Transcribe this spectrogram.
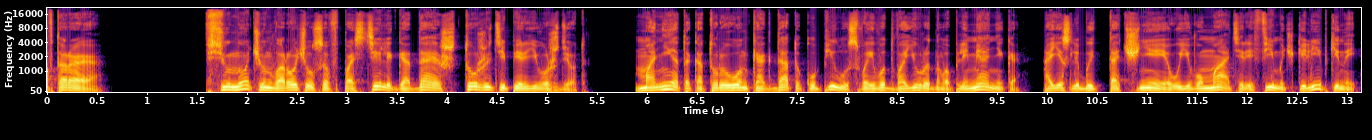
вторая. Всю ночь он ворочался в постели, гадая, что же теперь его ждет. Монета, которую он когда-то купил у своего двоюродного племянника, а если быть точнее, у его матери Фимочки Липкиной,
